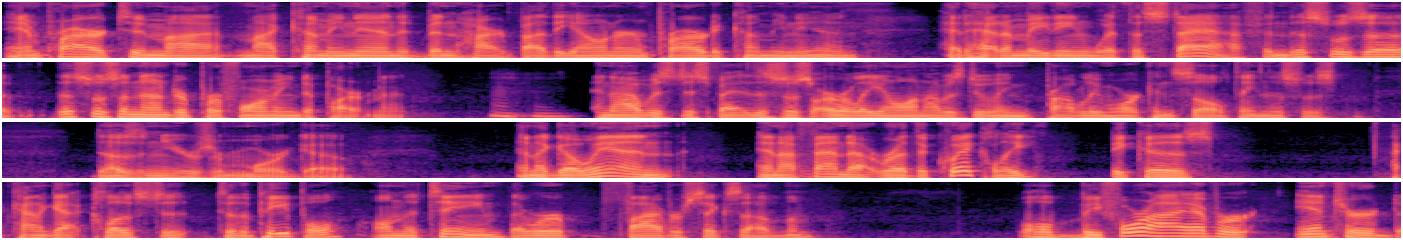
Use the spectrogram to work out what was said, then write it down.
and prior to my my coming in had been hired by the owner and prior to coming in had had a meeting with the staff and this was a this was an underperforming department mm-hmm. and i was dispatched this was early on i was doing probably more consulting this was a dozen years or more ago and i go in and i found out rather quickly because i kind of got close to, to the people on the team there were five or six of them well before i ever entered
